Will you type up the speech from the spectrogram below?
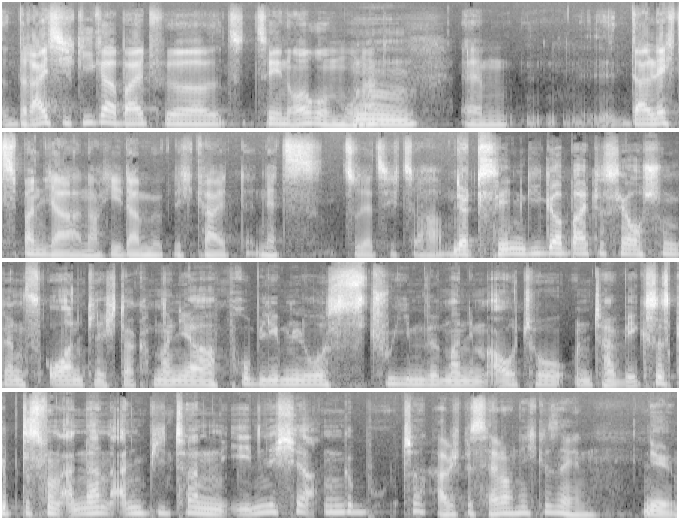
30 Gigabyte für 10 Euro im Monat. Mhm. Ähm, da lächzt man ja nach jeder Möglichkeit, Netz zusätzlich zu haben. Ja, 10 Gigabyte ist ja auch schon ganz ordentlich. Da kann man ja problemlos streamen, wenn man im Auto unterwegs ist. Gibt es von anderen Anbietern ähnliche Angebote? Habe ich bisher noch nicht gesehen. Nee.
